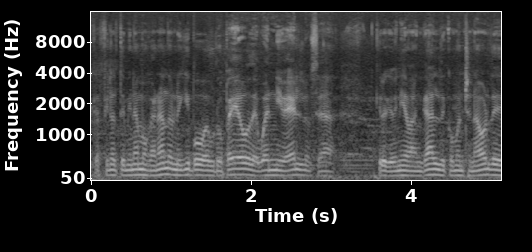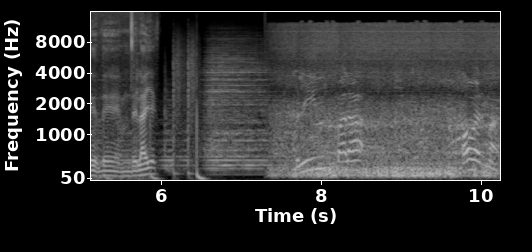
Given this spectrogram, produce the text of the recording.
que, al final terminamos ganando un equipo europeo de buen nivel, o sea, creo que venía Van como entrenador de- de- del Ajax. Blin para Overmars.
